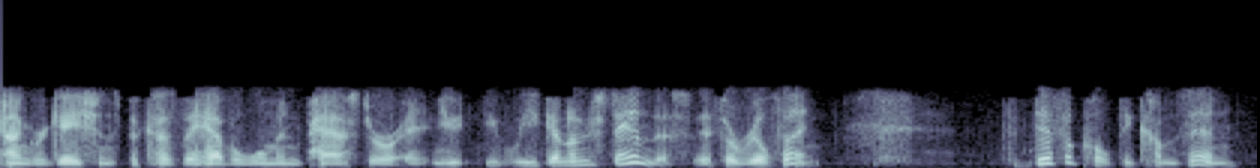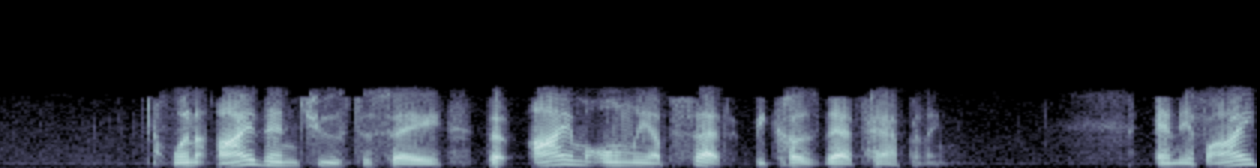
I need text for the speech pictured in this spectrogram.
congregations because they have a woman pastor. And you, you, you can understand this. It's a real thing. The difficulty comes in when I then choose to say that I'm only upset because that's happening. And if I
